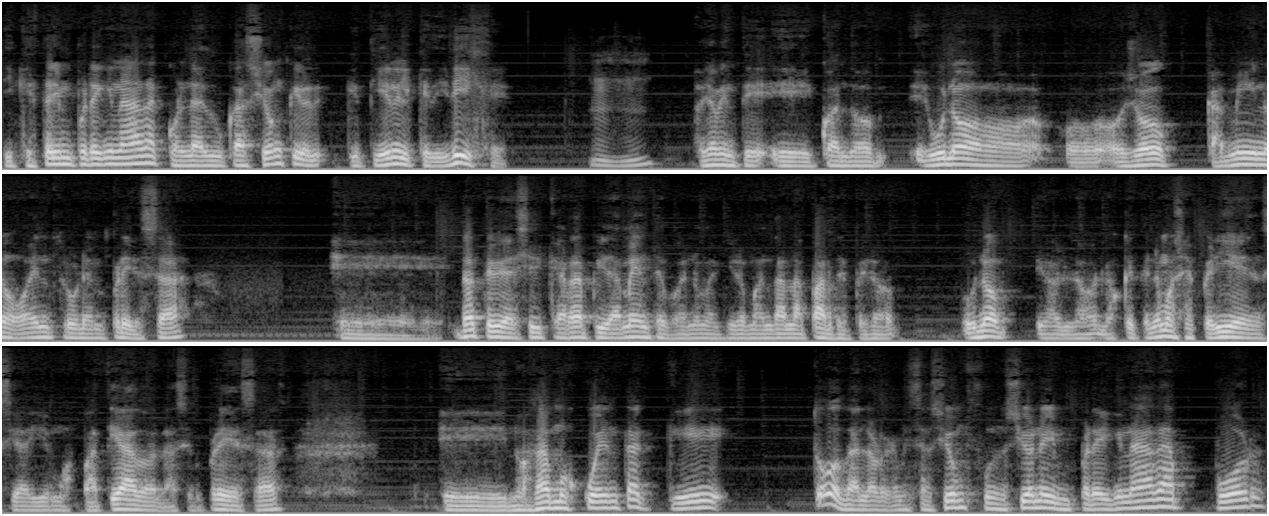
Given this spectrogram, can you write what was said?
y que está impregnada con la educación que, tiene el que dirige. Obviamente, eh, cuando uno o, yo camino o entro a una empresa, eh, no te voy a decir que rápidamente, porque no me quiero mandar la parte, pero uno, los que tenemos experiencia y hemos pateado a las empresas, eh, nos damos cuenta que toda la organización funciona impregnada por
